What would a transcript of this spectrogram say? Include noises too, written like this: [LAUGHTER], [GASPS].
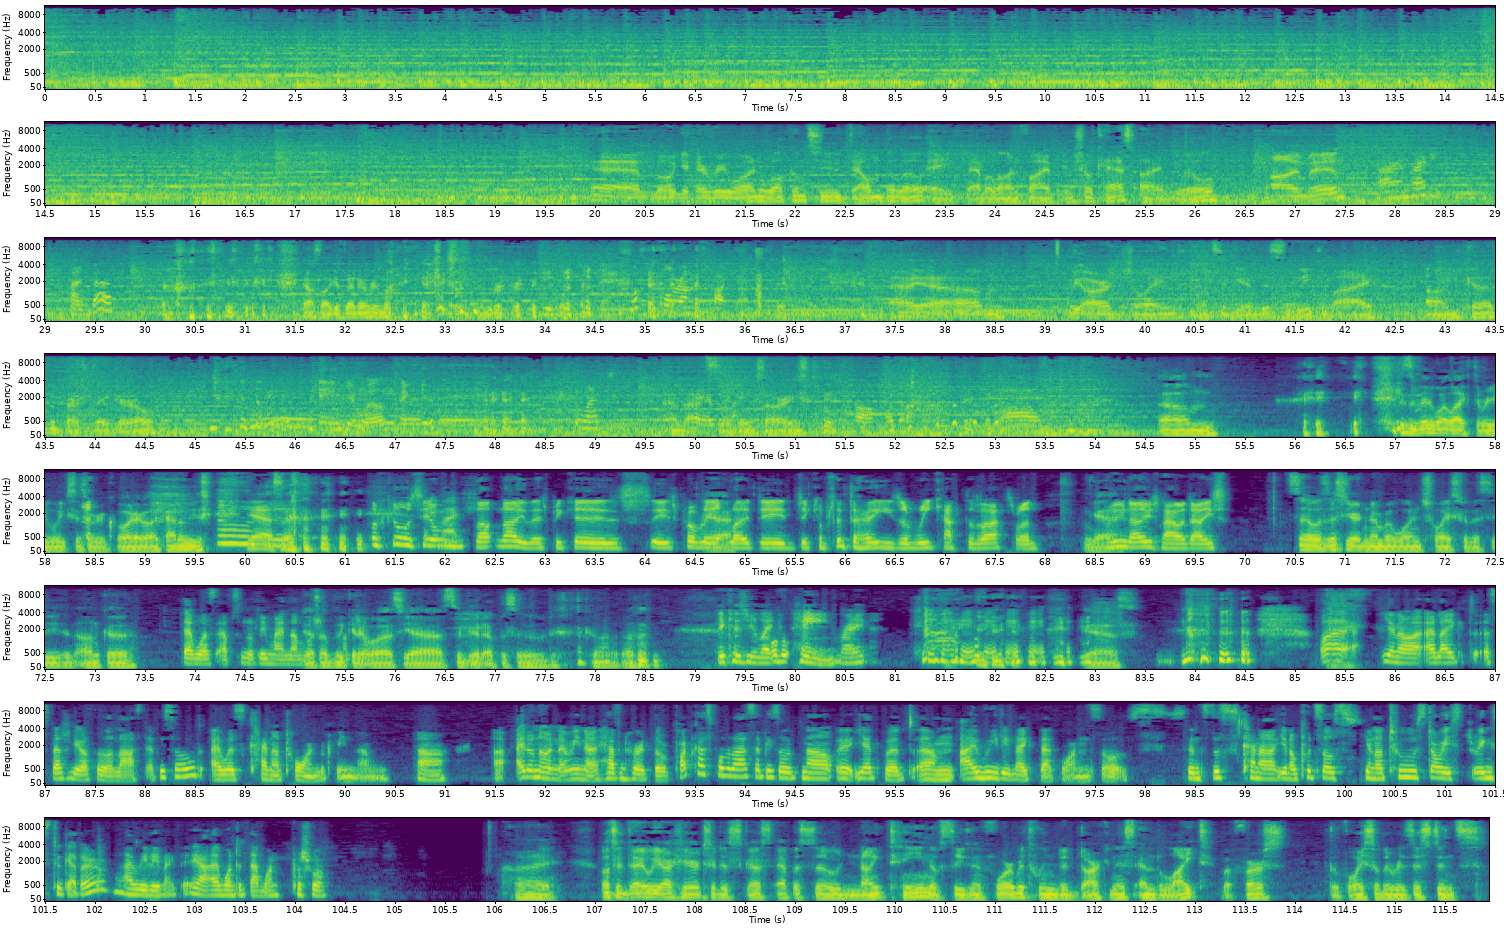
Hello again, everyone. Welcome to Down Below, a Babylon 5 intro cast. I'm Will. I'm in. I'm Heidi. I'm Beth. [LAUGHS] I was like, is that everybody? I can't remember. [LAUGHS] we'll see on this podcast. [LAUGHS] Uh, yeah, um, we are joined once again this week by Anka, the birthday girl. Thank you, Will. Thank you. so much. I'm not Hi, singing, sorry. Oh, hold on. [LAUGHS] wow. um, [LAUGHS] it's been what like three weeks since we recorded. Like, how do we? Oh, yeah, so [LAUGHS] Of course, you'll not know this because it's probably Yeah. uploaded a couple of days, a week after the last one. Yeah, Who knows nowadays? So, is this your number one choice for the season, Anka? That was absolutely my number. Yes, I'm thinking it was. Yeah, it's a good episode. It's coming up. Because you like Although- pain, right? [LAUGHS] yes. [LAUGHS] well, you know, I liked, especially also the last episode, I was kind of torn between them. Uh, uh, I don't know. I mean, I haven't heard the podcast for the last episode now uh, yet, but um, I really liked that one. So since this kind of you know puts those you know two story strings together, I really liked it. Yeah, I wanted that one for sure. All right. Well, today we are here to discuss episode 19 of season four, Between the Darkness and the Light. But first, the voice of the resistance.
